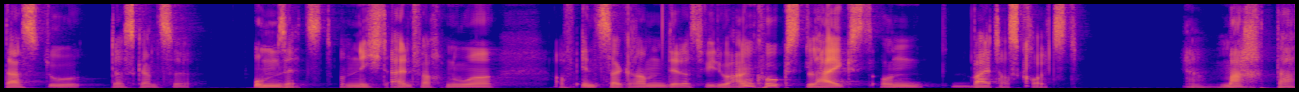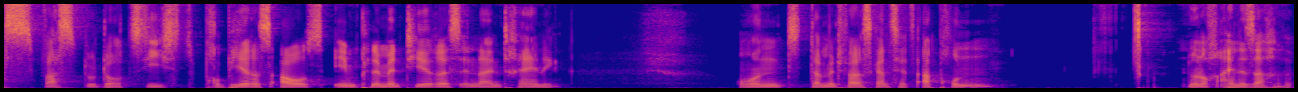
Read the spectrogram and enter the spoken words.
dass du das Ganze umsetzt und nicht einfach nur auf Instagram dir das Video anguckst, likest und weiter scrollst. Ja, mach das, was du dort siehst. Probiere es aus. Implementiere es in dein Training. Und damit wir das Ganze jetzt abrunden, nur noch eine Sache.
